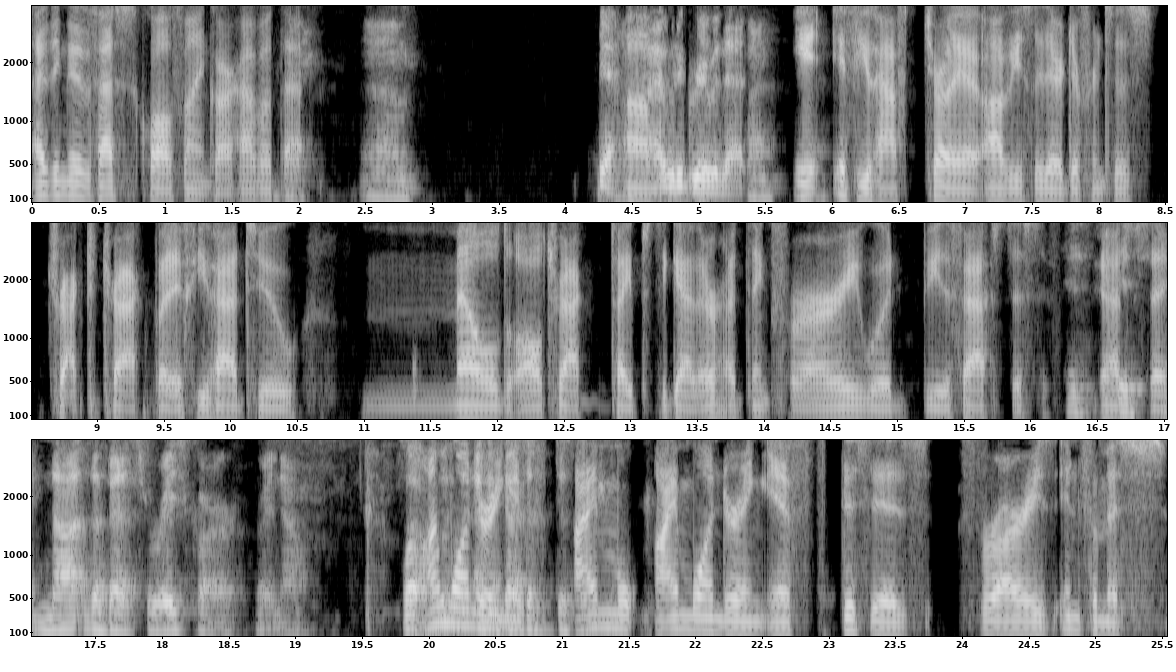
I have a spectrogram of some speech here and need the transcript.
I think they're the fastest qualifying car. How about that? Um, Yeah, Um, I would agree with that. fine. I if you have Charlie, obviously there are differences track to track, but if you had to, meld all track types together, I think Ferrari would be the fastest. If, It's, I have to it's not the best race car right now. Well, So, I'm wondering if. I'm I'm wondering if this is Ferrari's infamous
